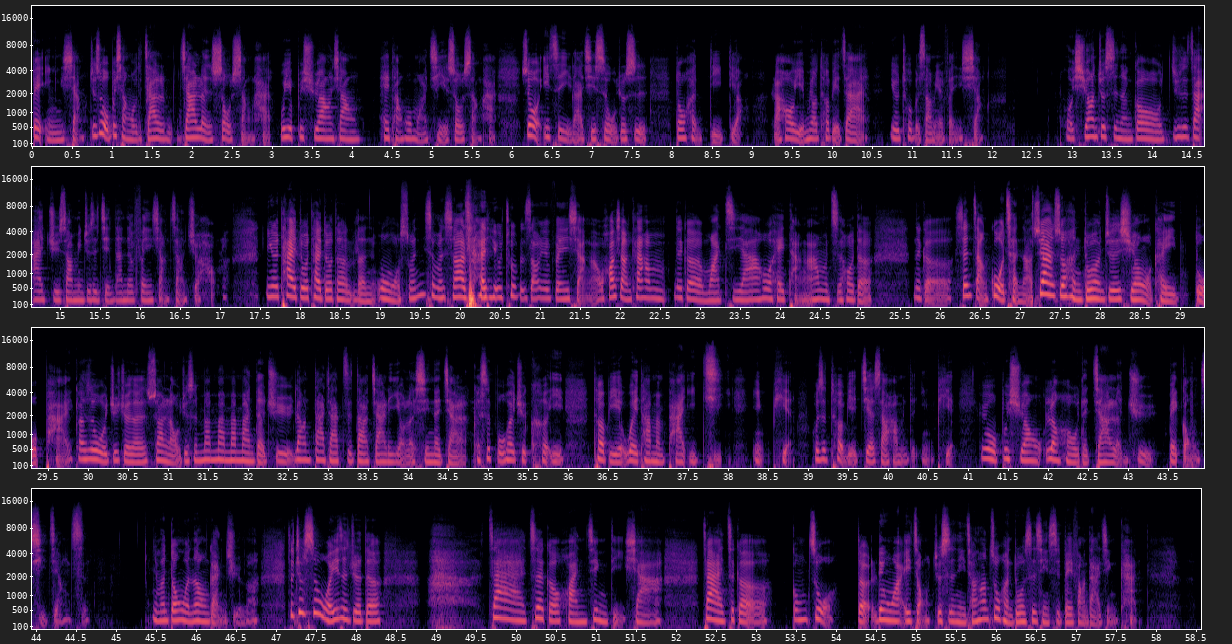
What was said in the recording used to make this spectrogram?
被影响，就是我不想我的家人家人受伤害，我也不希望像黑糖或麻吉也受伤害，所以我一直以来其实我就是都很低调，然后也没有特别在 YouTube 上面分享。我希望就是能够就是在 IG 上面就是简单的分享这样就好了，因为太多太多的人问我说，你什么时候在 YouTube 上面分享啊？我好想看他们那个麻吉啊或黑糖啊他们之后的。那个生长过程啊，虽然说很多人就是希望我可以多拍，但是我就觉得算了，我就是慢慢慢慢的去让大家知道家里有了新的家人，可是不会去刻意特别为他们拍一集影片，或是特别介绍他们的影片，因为我不希望任何我的家人去被攻击这样子。你们懂我那种感觉吗？这就是我一直觉得，在这个环境底下，在这个工作。的另外一种就是，你常常做很多事情是被放大镜看，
